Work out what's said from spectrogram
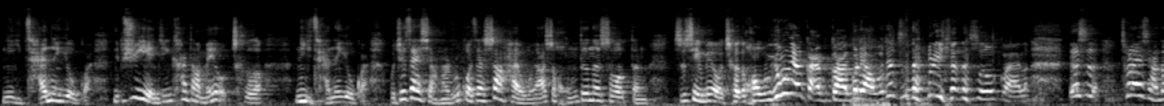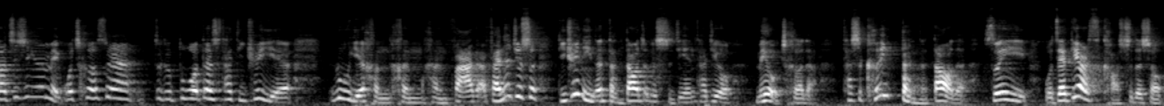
你才能右拐。你必须眼睛看到没有车。你才能右拐，我就在想了，如果在上海，我要是红灯的时候等直行没有车的话，我永远拐拐不了，我就只能绿灯的时候拐了。但是突然想到，其实因为美国车虽然这个多，但是它的确也路也很很很发达，反正就是的确你能等到这个时间，它就没有车的。它是可以等得到的，所以我在第二次考试的时候，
